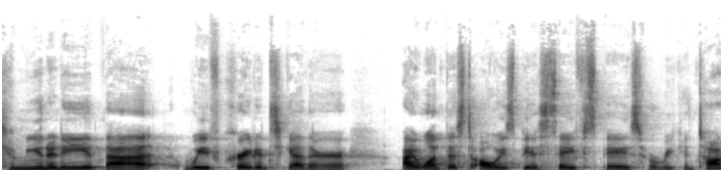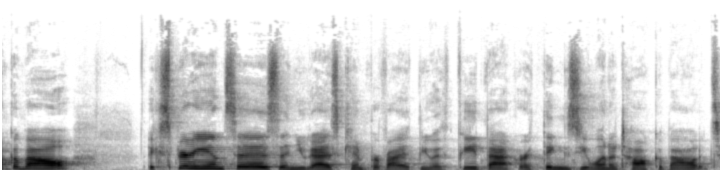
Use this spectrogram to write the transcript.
community that we've created together. I want this to always be a safe space where we can talk about experiences and you guys can provide me with feedback or things you want to talk about.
